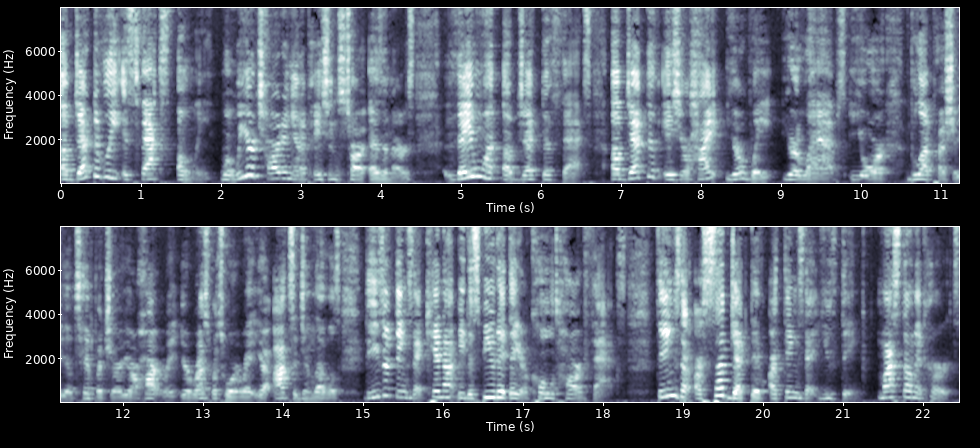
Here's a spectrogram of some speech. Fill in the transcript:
Objectively is facts only. When we are charting in a patient's chart as a nurse, they want objective facts. Objective is your height, your weight, your labs, your blood pressure, your temperature, your heart rate, your respiratory rate, your oxygen levels. These are things that cannot be disputed. They are cold, hard facts. Things that are subjective are things that you think. My stomach hurts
